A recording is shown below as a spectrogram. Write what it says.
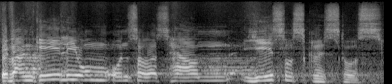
Evangelium unseres Herrn Jesus Christus.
